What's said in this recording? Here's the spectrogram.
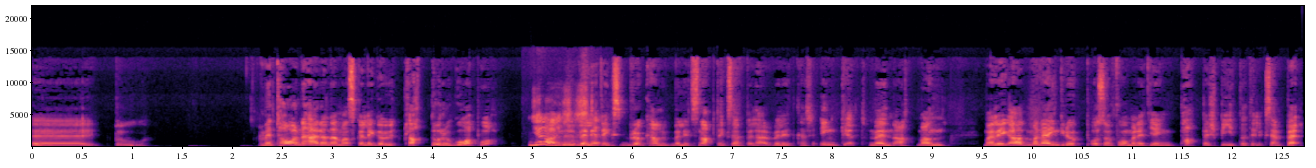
eh, oh. Men ta den här när man ska lägga ut plattor och gå på. Ja, Det är just väldigt, det. bra- kan, väldigt snabbt exempel här, väldigt kanske enkelt. Men att man, man, lägger- man är en grupp och så får man ett gäng pappersbitar till exempel.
